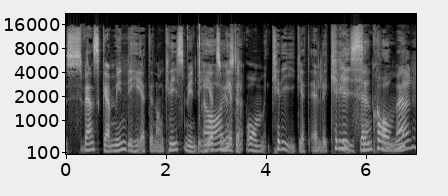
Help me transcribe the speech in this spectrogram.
svenska myndigheten, någon krismyndighet Ja, som heter det. Om kriget eller krisen, Krisen kommer. kommer.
